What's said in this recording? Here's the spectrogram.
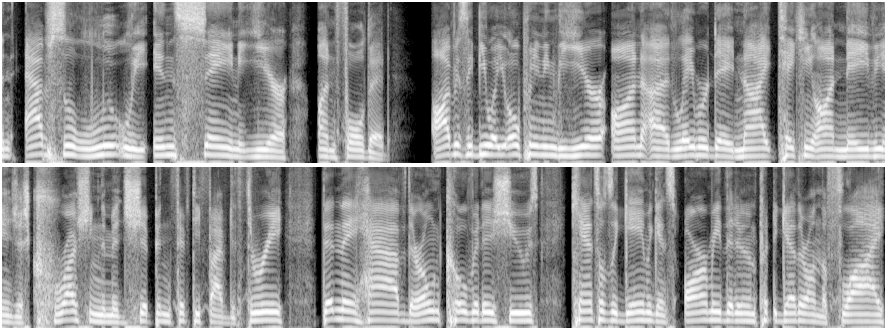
an absolutely insane year unfolded. Obviously, BYU opening the year on a Labor Day night, taking on Navy and just crushing the midshipmen 55 to 3. Then they have their own COVID issues, cancels a game against Army that had been put together on the fly.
